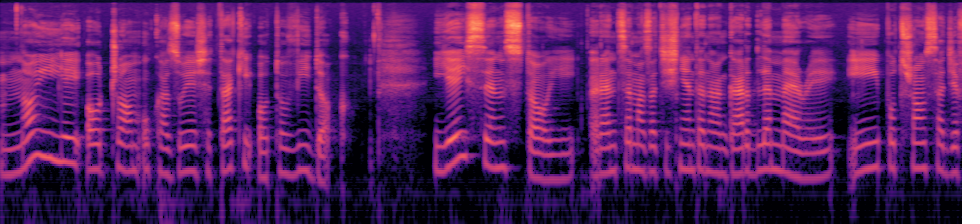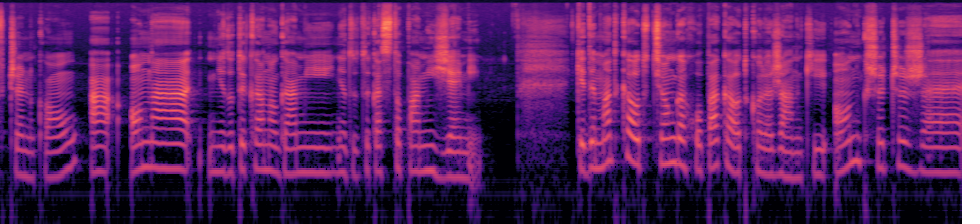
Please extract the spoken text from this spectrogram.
No i jej oczom ukazuje się taki oto widok. Jej syn stoi, ręce ma zaciśnięte na gardle Mary i potrząsa dziewczynką, a ona nie dotyka nogami, nie dotyka stopami ziemi. Kiedy matka odciąga chłopaka od koleżanki, on krzyczy, że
